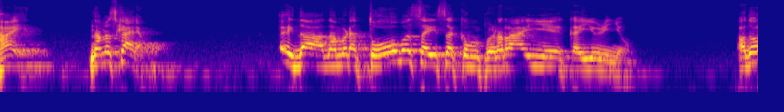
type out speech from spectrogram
ഹായ് നമസ്കാരം. ഇതാ നമ്മുടെ തോമസ് ഐസക്കും പിണറായിയെ കൈയൊഴിഞ്ഞോ. അതോ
